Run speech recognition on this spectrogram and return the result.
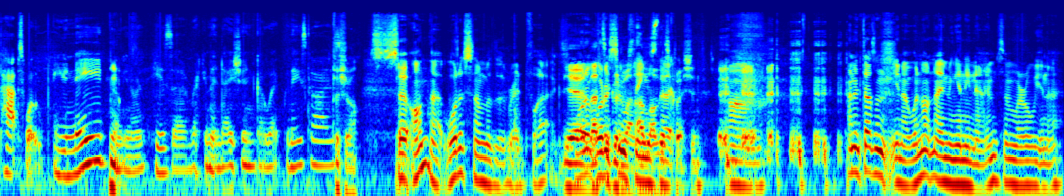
perhaps what you need. Yeah. You know, here's a recommendation. Go work with these guys. for sure. so on that, what are some of the red flags? Yeah, what are, that's what a good some one. I things love this question. Um, and it doesn't, you know, we're not naming any names, and we're all, you know,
